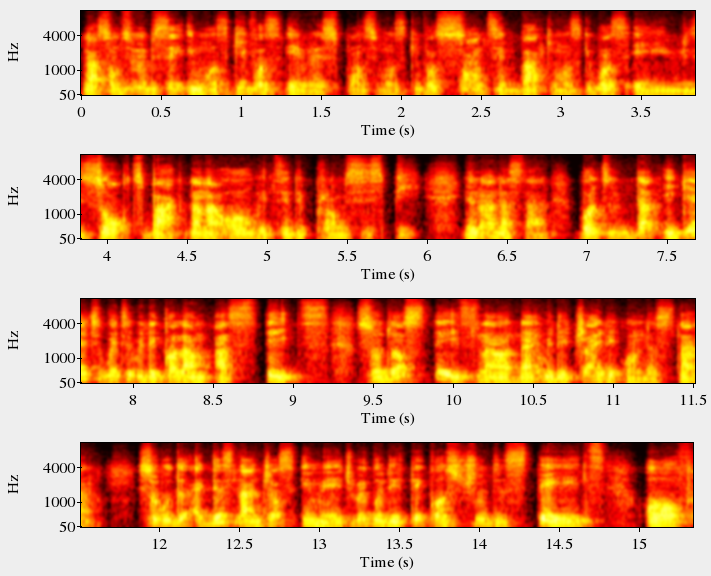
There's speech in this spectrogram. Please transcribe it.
now some people say e must give us a response e must give us something back e must give us a result back. That na all within the promises be. You know understand? But that e get wetin we dey call am as states. So those states now im we dey try to understand. So we go this na just image we're going to take us through the states of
